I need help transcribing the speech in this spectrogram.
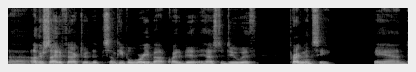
uh, other side effect, or that some people worry about quite a bit, it has to do with pregnancy. And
